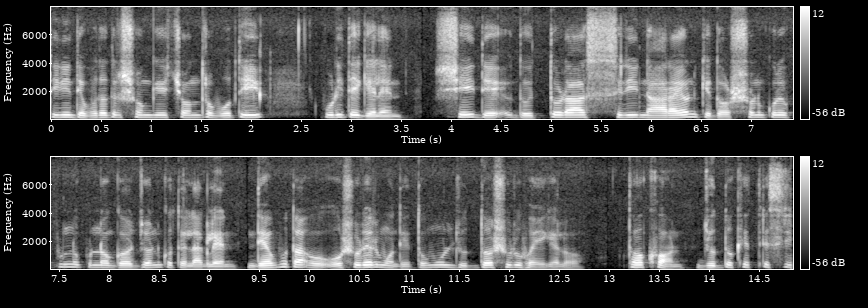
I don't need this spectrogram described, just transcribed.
তিনি দেবতাদের সঙ্গে চন্দ্রবতী পুরীতে গেলেন। সেই দৈত্যরাজ শ্রী নারায়ণকে দর্শন করে পূর্ণ পূর্ণ গর্জন করতে লাগলেন। দেবতা ও অসুরের মধ্যে তুমুল যুদ্ধ শুরু হয়ে গেল। তখন যুদ্ধক্ষেত্রে শ্রী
